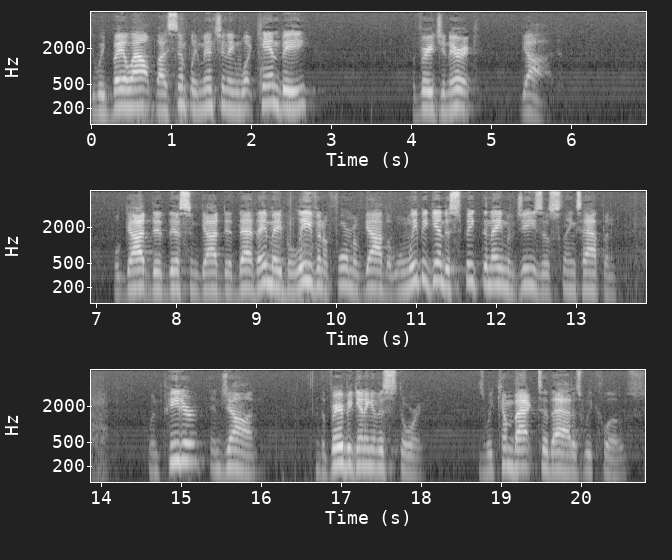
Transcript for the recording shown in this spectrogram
Do we bail out by simply mentioning what can be a very generic God? Well, God did this and God did that. They may believe in a form of God, but when we begin to speak the name of Jesus, things happen. When Peter and John, at the very beginning of this story, as we come back to that as we close,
